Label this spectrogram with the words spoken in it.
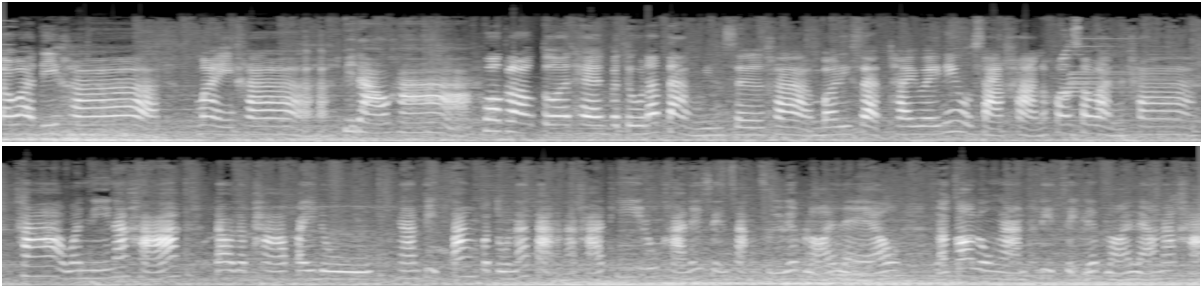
สวัสดีค่ะ ใหม่ค่ะ พี่ดาวค่ะ พวกเราตัวแทนประตูหน้าต่างวินเซอร์ค่ะ บริษัทไทยไวนิวสาขานครสวรรค์ค่ะ ค่ะ วันนี้นะคะ เราจะพาไปดูงานติดตั้งประตูหน้าต่างนะคะ ที่ลูกค้าได้เซ็นสั่งซื้อเรียบร้อยแล้ว แล้วก็โรงงานผลิตเสร็จเรียบร้อยแล้วนะคะ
